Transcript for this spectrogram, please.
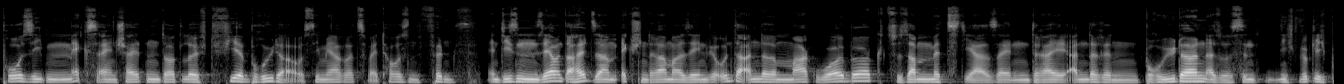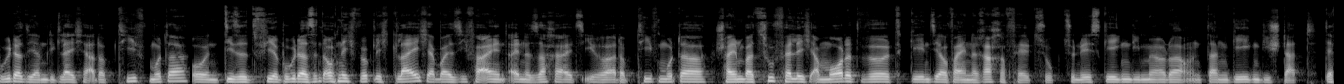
Pro 7 Max einschalten. Dort läuft Vier Brüder aus dem Jahre 2005. In diesem sehr unterhaltsamen Action-Drama sehen wir unter anderem Mark Wahlberg zusammen mit ja, seinen drei anderen Brüdern. Also es sind nicht wirklich Brüder, sie haben die gleiche Adoptivmutter. Und diese vier Brüder sind auch nicht wirklich gleich, aber sie vereint eine Sache, als ihre Adoptivmutter scheinbar zufällig ermordet wird, gehen sie auf einen Rachefeldzug. Zunächst gegen die Mörder und dann gegen die Stadt. Der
